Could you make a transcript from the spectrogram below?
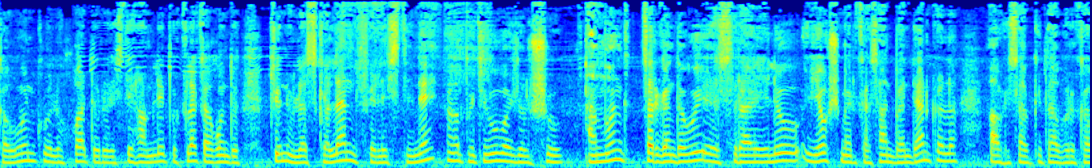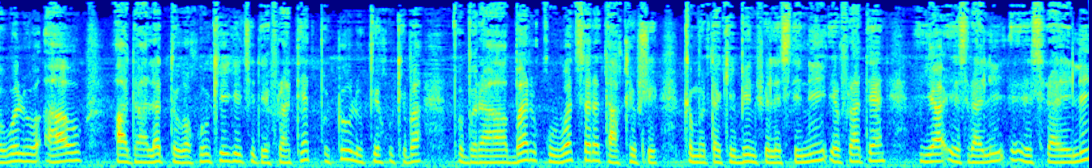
کوونکو له خوا تروریستي حملې په کلکه غوندو چې نولس کلن فلسطینی پکې ووژل شو. امونګ څرګندوي، اسراییلو یو شمېر کسان بندیان کړل او حساب کتاب ورکولو او عدالت د وښو کېږي چې د افراطیت په ټولو پېښو کې به په برابر قوت سره تعقیب شي، که مرتکبین فلسطیني افراطیان یا اسرایلي اسرایلي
